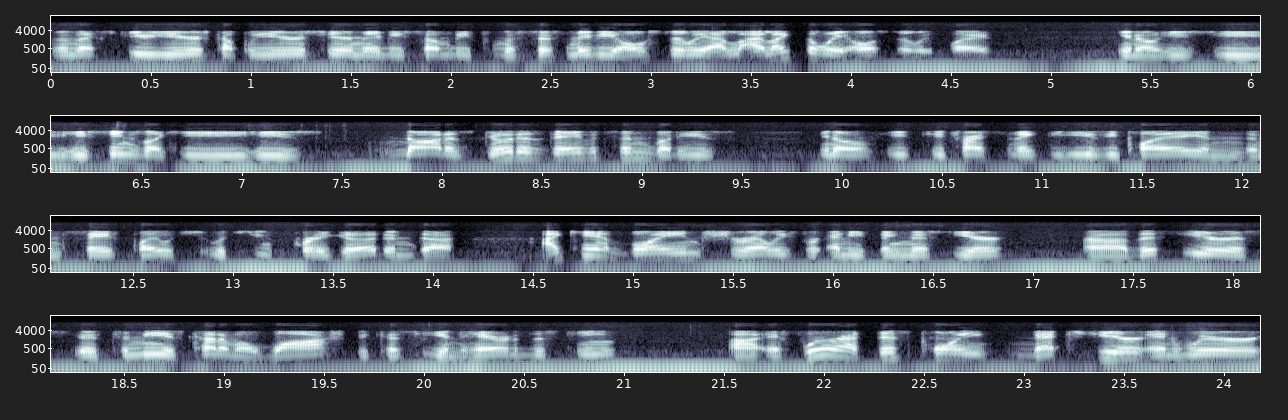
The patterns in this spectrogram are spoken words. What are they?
in the next few years, couple years here, maybe somebody from the system, maybe Oesterle. I, I like the way Oesterle played. You know, he's he he seems like he he's not as good as Davidson, but he's you know he he tries to make the easy play and, and safe play, which which seems pretty good. And uh, I can't blame Chiarelli for anything this year. Uh, this year is it, to me is kind of a wash because he inherited this team. Uh, if we're at this point next year and we're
